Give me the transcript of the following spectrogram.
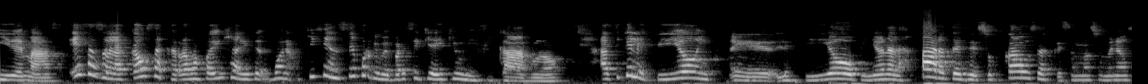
y demás. Esas son las causas que Ramos Padilla dice, bueno, fíjense porque me parece que hay que unificarlo. Así que les pidió, eh, les pidió opinión a las partes de sus causas, que son más o menos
